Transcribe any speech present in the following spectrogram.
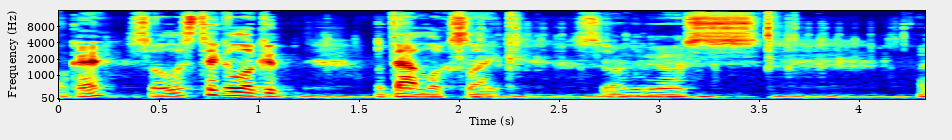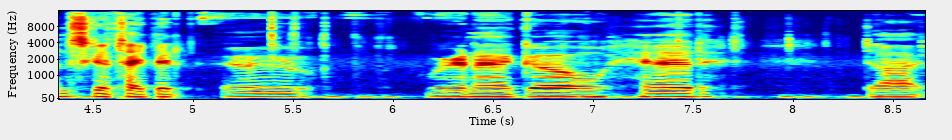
Okay, so let's take a look at what that looks like. So I'm gonna go. I'm just gonna type it. Uh, we're gonna go head dot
